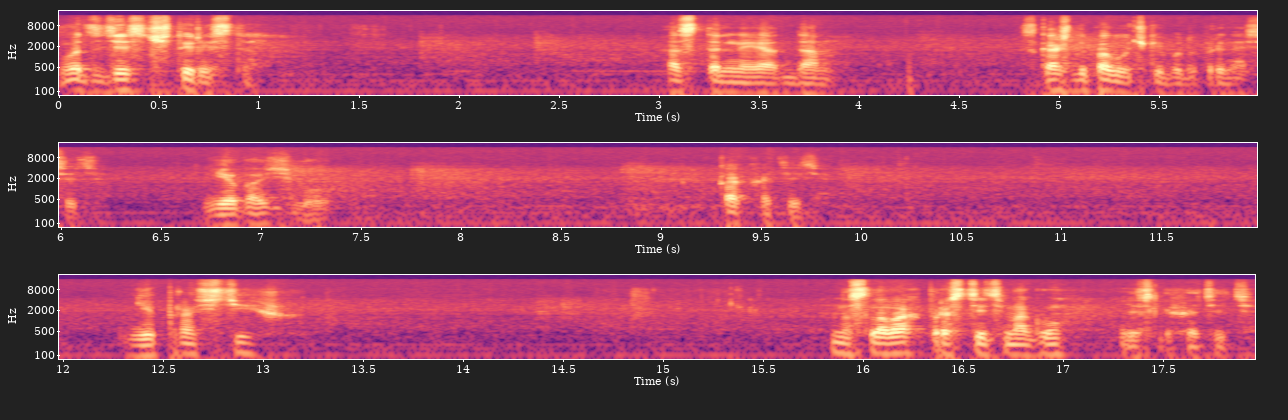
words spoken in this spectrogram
Вот здесь 400. Остальные отдам. С каждой получки буду приносить. Не возьму. Как хотите. Не простишь. На словах простить могу, если хотите.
